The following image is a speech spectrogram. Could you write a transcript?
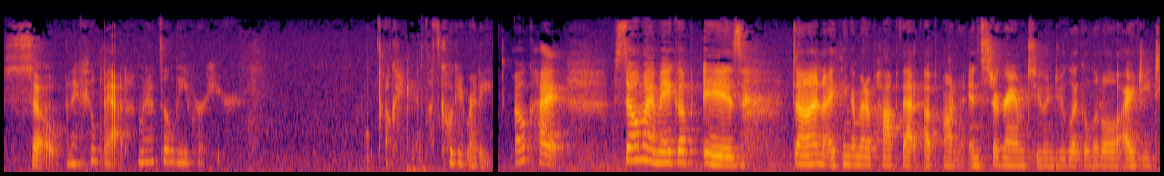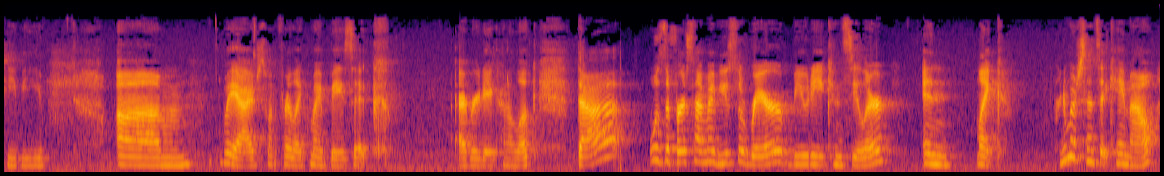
So, and I feel bad. I'm gonna have to leave her here. Okay, let's go get ready. Okay, so my makeup is done. I think I'm gonna pop that up on Instagram too and do like a little IGTV. Um, but yeah, I just went for like my basic everyday kind of look. That was the first time I've used the Rare Beauty Concealer in like pretty much since it came out.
